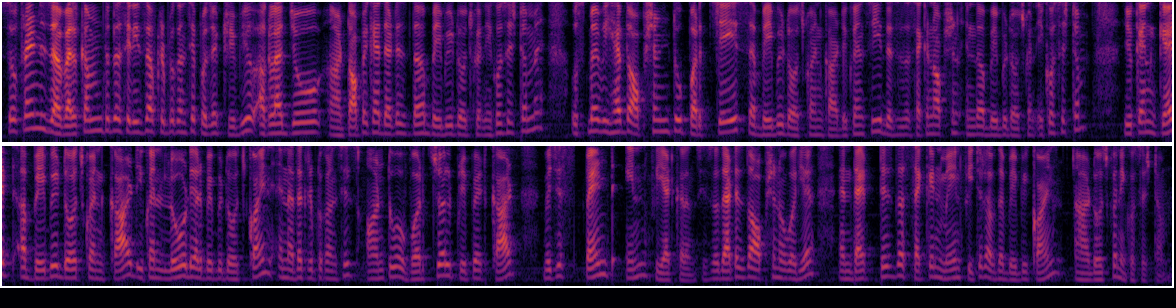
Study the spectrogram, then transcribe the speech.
सो फ्रेंड्स वेलकम टू द सीरीज ऑफ क्रिप्टोकरेंसी प्रोजेक्ट रिव्यू अगला जो टॉपिक uh, है दैट इज द बेबी डोज कॉइन इकोसिस्टम में उसमें वी हैव द ऑप्शन टू परचेज अ बेबी डोज कॉइन कार्ड यू कैन सी दिस इज द सेकंड ऑप्शन इन द बेबी डोज कॉइन इकोसिस्टम यू कैन गेट अ बेबी डोज कॉइन कार्ड यू कैन लोड योर बेबी डोज कॉइन एंड अदर क्रिप्टोकरेंसीज ऑन टू अ वर्चुअल प्रीपेड कार्ड विच इज स्पेंट इन फियट करेंसी सो दैट इज द ऑप्शन ओवर हियर एंड दैट इज द सेकंड मेन फीचर ऑफ द बेबी कॉइन डोज कॉइन इकोसिस्टम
